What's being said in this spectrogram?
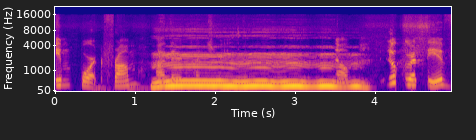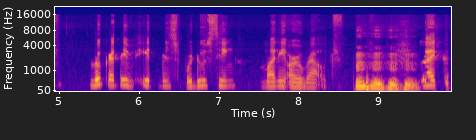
import from other countries. Now, Mhm. lucrative, lucrative, it means producing money or wealth. Mhm. Like,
